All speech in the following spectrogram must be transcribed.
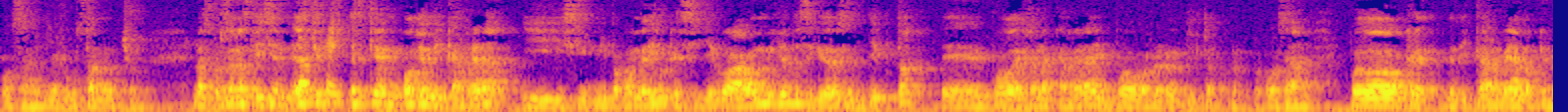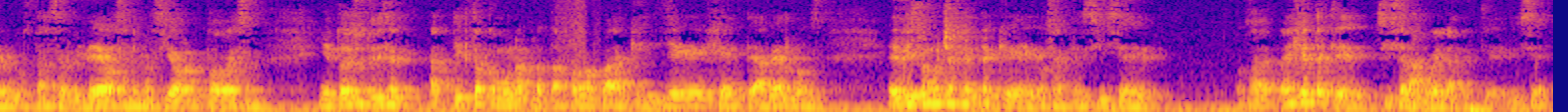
o sea, me gusta mucho. Las personas que dicen, es que, es que odio mi carrera y si mi papá me dijo que si llego a un millón de seguidores en TikTok, eh, puedo dejar la carrera y puedo volver en TikTok, o sea, puedo dedicarme a lo que me gusta, hacer videos, animación, todo eso. Y entonces utilizan a TikTok como una plataforma para que llegue gente a verlos. He visto mucha gente que, o sea, que sí se... O sea, hay gente que sí se la vuela, que dice,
